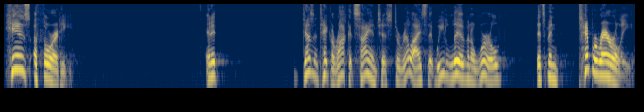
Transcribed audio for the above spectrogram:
his authority. And it doesn't take a rocket scientist to realize that we live in a world that's been temporarily,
